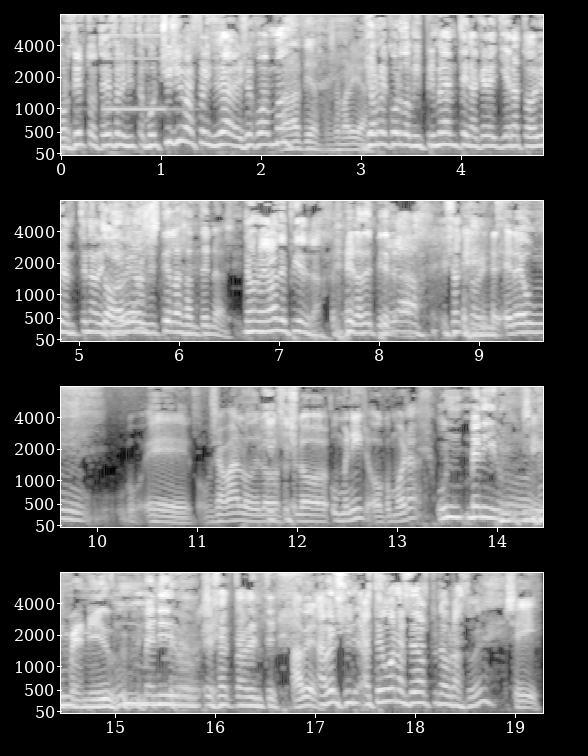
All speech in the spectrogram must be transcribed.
Por cierto, te felicito. Muchísimas felicidades, ¿eh, Juanma? Gracias, José María. Yo recuerdo mi primera antena, que era, y era todavía antena de Todavía piedra. no existían las antenas. No, no, era de piedra. Era de piedra. Era- exactamente. Era un, eh, ¿cómo se llama? Lo de los, los- un menir, ¿o cómo era? Un menir. Un menir. Un menir, exactamente. A ver. A ver si tengo ganas de darte un abrazo, ¿eh? Sí,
